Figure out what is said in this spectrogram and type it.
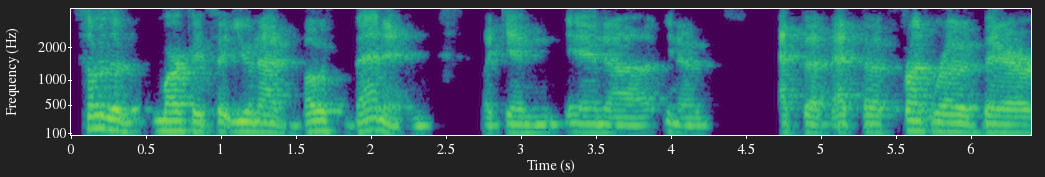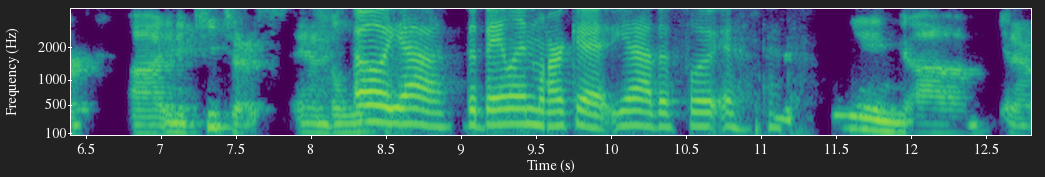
some of the markets that you and I have both been in, like in in uh, you know at the at the front road there uh, in Iquitos and the oh yeah. The Belen market. Yeah the float seeing um, you know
